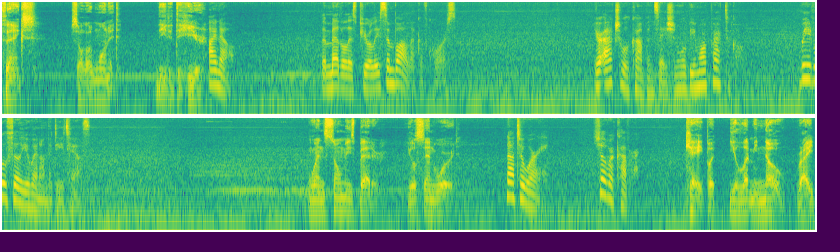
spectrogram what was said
Thanks. It's all I wanted. Needed to hear. I know. The medal is purely symbolic, of course. Your actual compensation will be more practical. Reed will fill you in on the details. When Somi's better, you'll send word. Not to worry. She'll recover. Okay, but you'll let me know, right?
